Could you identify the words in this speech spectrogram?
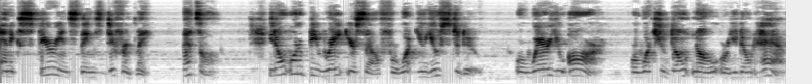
and experience things differently. That's all. You don't want to berate yourself for what you used to do or where you are or what you don't know or you don't have.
